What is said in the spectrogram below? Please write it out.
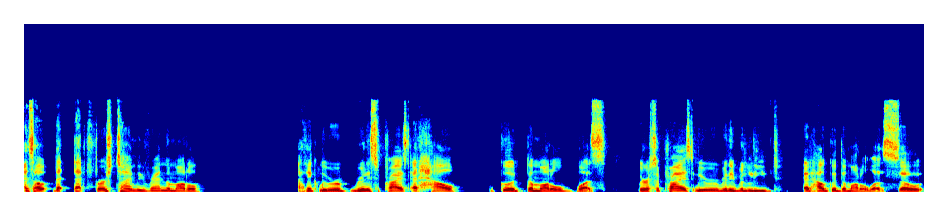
And so that, that first time we ran the model, I think we were really surprised at how good the model was. We were surprised, we were really relieved at how good the model was. So,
